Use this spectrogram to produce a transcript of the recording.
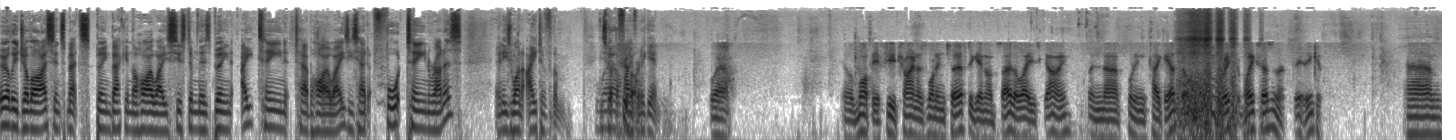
early July, since Matt's been back in the highway system, there's been 18 tab highways. He's had 14 runners, and he's won eight of them. He's wow. got the favourite again. Wow. There might be a few trainers wanting turfed again, I'd say, the way he's going been uh, putting take out dogs recent weeks, hasn't it? Yeah, I think it. Um,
